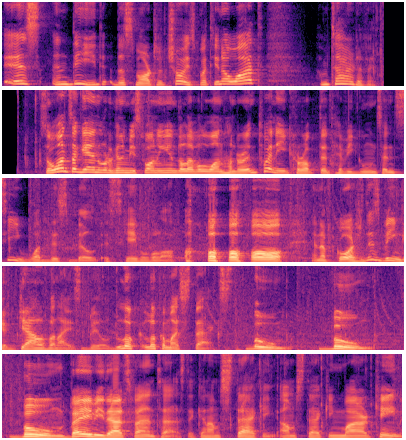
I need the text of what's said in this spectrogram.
is indeed the smarter choice. But you know what? I'm tired of it. So once again, we're going to be spawning in the level 120 Corrupted Heavy Goons and see what this build is capable of. Oh, ho, ho. And of course, this being a galvanized build. Look, look at my stacks. Boom, boom, Boom, baby, that's fantastic. And I'm stacking. I'm stacking my arcane.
